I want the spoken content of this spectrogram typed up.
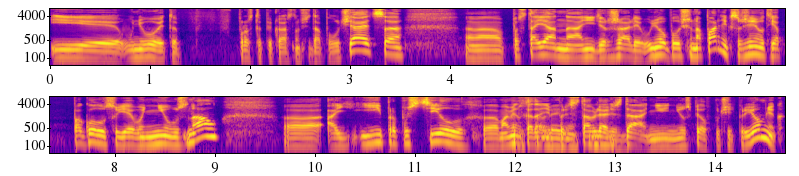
и у него это просто прекрасно всегда получается. Э, Постоянно они держали... У него был еще напарник, к сожалению, вот я по голосу я его не узнал, а и пропустил э, момент, когда они представлялись. Да, не, не успел включить приемник.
